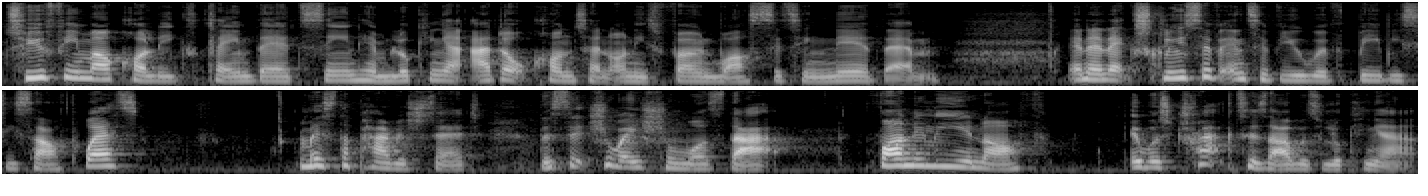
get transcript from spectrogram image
Two female colleagues claimed they had seen him looking at adult content on his phone while sitting near them. In an exclusive interview with BBC Southwest, Mr. Parish said the situation was that, funnily enough, it was tractors I was looking at.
